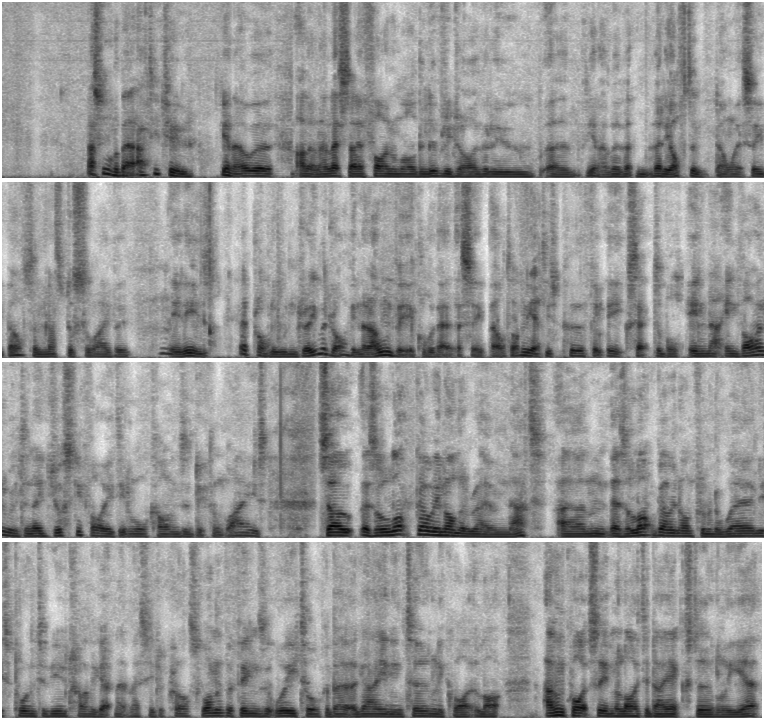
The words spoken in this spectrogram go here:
That's all about attitude. You know, uh, I don't know. Let's say a final mile delivery driver who, uh, you know, very often don't wear seatbelts, and that's just the way that it is they probably wouldn't dream of driving their own vehicle without their seatbelt on, yet it's perfectly acceptable in that environment and they justify it in all kinds of different ways. So there's a lot going on around that. Um, there's a lot going on from an awareness point of view, trying to get that message across. One of the things that we talk about again internally quite a lot, haven't quite seen the light of day externally yet,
